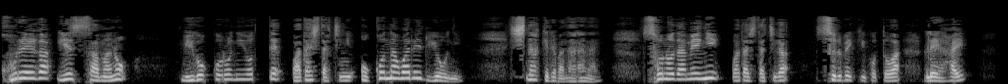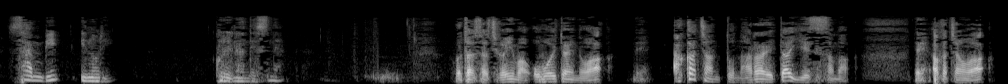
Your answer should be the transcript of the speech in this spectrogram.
これがイエス様の見心によって私たちに行われるようにしなければならない。そのために私たちがするべきことは礼拝、賛美、祈り。これなんですね。私たちが今覚えたいのは、ね、赤ちゃんとなられたイエス様。ね、赤ちゃんは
